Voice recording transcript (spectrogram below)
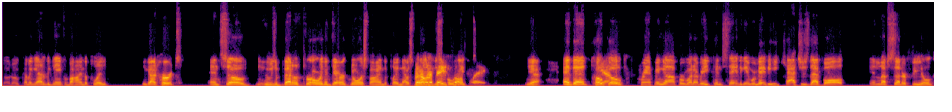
Soto coming out of the game from behind the plate. He got hurt, and so he was a better thrower than Derek Norris behind the plate. And that was But on a baseball play, Yeah. And then Coco cramping up or whatever, he couldn't stay in the game, where maybe he catches that ball in left center field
